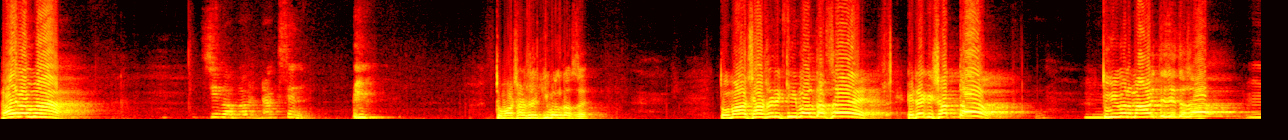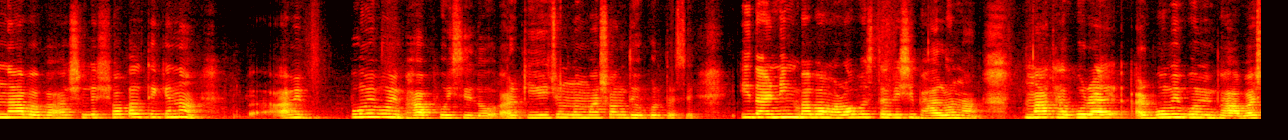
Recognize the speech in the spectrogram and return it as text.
হাই বৌমা! জি বাবা ডাকছেন। তোমার শাশুড়ি কি বলতাছে? তোমার শাশুড়ি কি বলতাছে? এটা কি সত্য? তুমি বলে মা হইতে যেতেছ না বাবা আসলে সকাল থেকে না আমি বমি বমি ভাব হয়েছিল আর কি এই জন্য মা সন্দেহ করতেছে। ইদানিং বাবা আমার অবস্থা বেশি ভালো না। মাথা ঘোরায় আর বমি বমি ভাব আস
